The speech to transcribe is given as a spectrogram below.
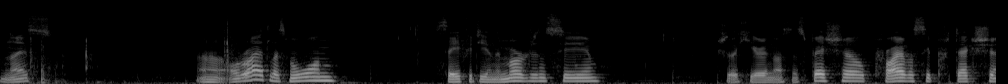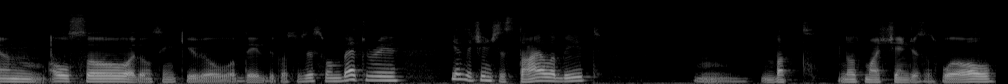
Nice. Uh, all right let's move on. Safety and emergency actually here nothing special. Privacy protection also i don't think you will update because of this one. Battery yes they changed the style a bit mm, but not much changes as well.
